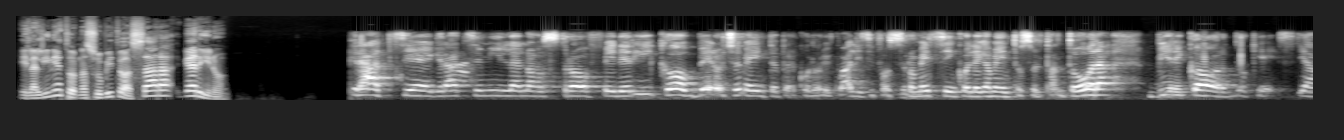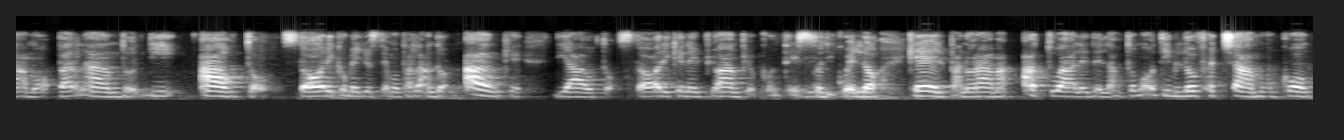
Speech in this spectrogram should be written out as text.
E la linea torna subito a Sara Garino. Grazie, grazie mille al nostro Federico. Velocemente per coloro i quali si fossero messi in collegamento soltanto ora, vi ricordo che stiamo parlando di auto storico, meglio stiamo parlando anche di auto storiche nel più ampio contesto di quello che è il panorama attuale dell'automotive. Lo facciamo con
